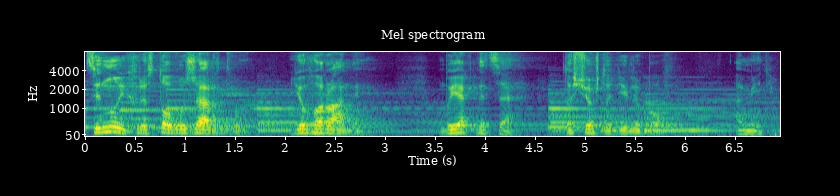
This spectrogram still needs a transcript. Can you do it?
Цінуй Христову жертву, Його рани, бо як не це, то що ж тоді любов? Амінь.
